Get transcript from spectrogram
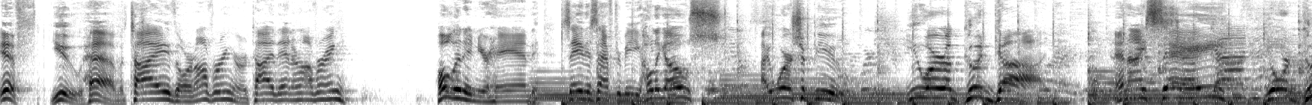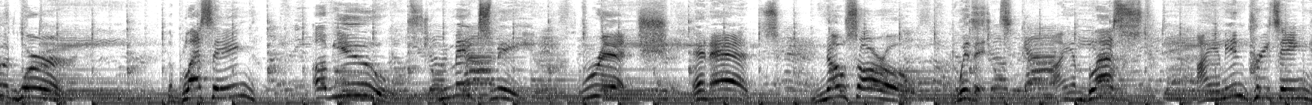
if you have a tithe or an offering or a tithe and an offering hold it in your hand. Say this after me Holy Ghost I worship you. You are a good God. And I say your good word the blessing of you makes me rich and adds no sorrow with it. I am blessed I am increasing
